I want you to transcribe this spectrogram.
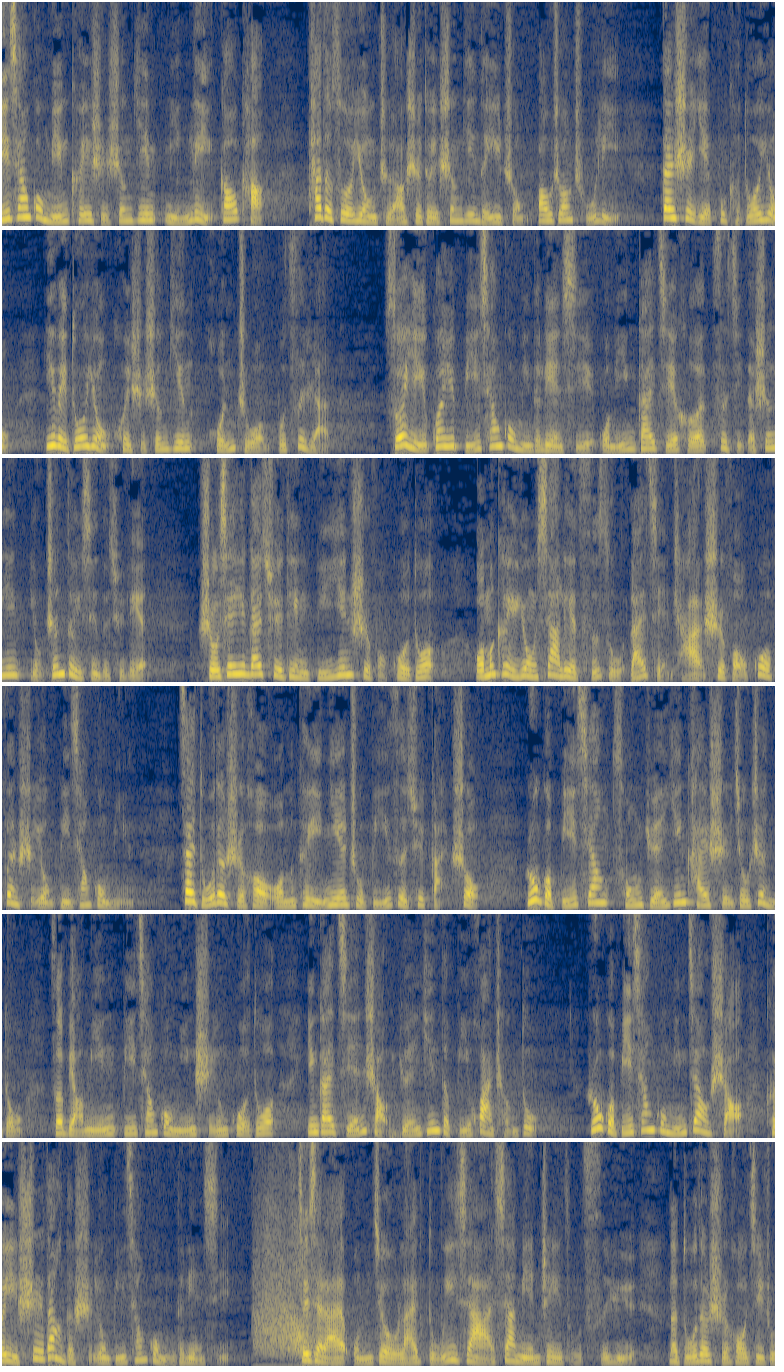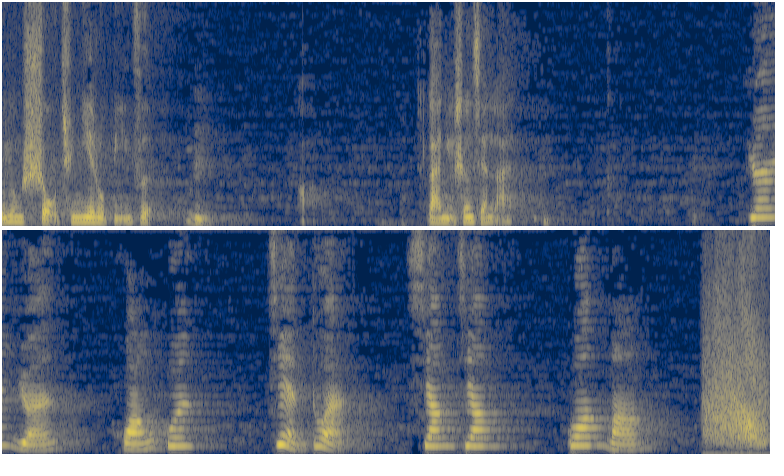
鼻腔共鸣可以使声音明丽高亢，它的作用主要是对声音的一种包装处理，但是也不可多用，因为多用会使声音浑浊不自然。所以，关于鼻腔共鸣的练习，我们应该结合自己的声音，有针对性的去练。首先，应该确定鼻音是否过多。我们可以用下列词组来检查是否过分使用鼻腔共鸣。在读的时候，我们可以捏住鼻子去感受。如果鼻腔从元音开始就震动，则表明鼻腔共鸣使用过多，应该减少元音的鼻化程度。如果鼻腔共鸣较少，可以适当的使用鼻腔共鸣的练习。接下来，我们就来读一下下面这一组词语。那读的时候，记住用手去捏住鼻子。嗯，好，来，女生先来。渊源，黄昏，间断，湘江，光芒。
